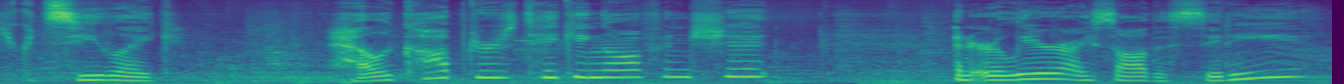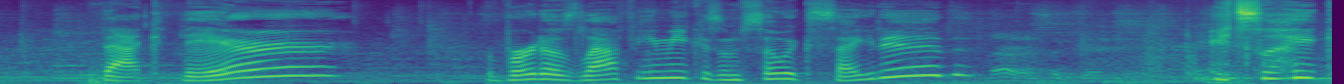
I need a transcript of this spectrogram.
You could see like helicopters taking off and shit. And earlier I saw the city back there. Roberto's laughing at me because I'm so excited. It's like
